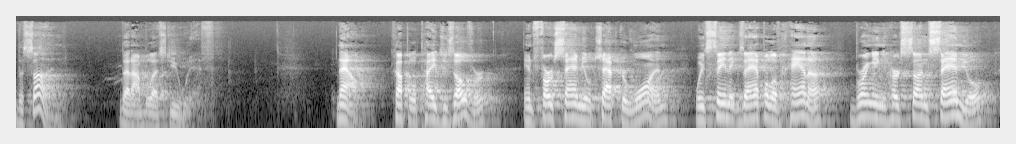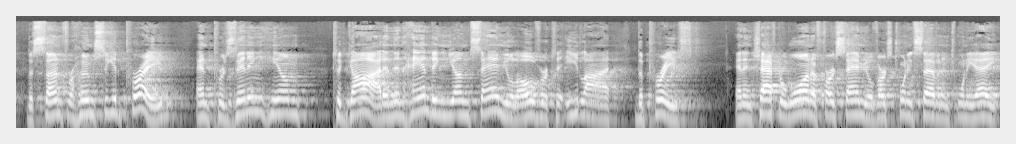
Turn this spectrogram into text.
the son that I blessed you with. Now, a couple of pages over in 1 Samuel chapter 1, we see an example of Hannah bringing her son Samuel, the son for whom she had prayed, and presenting him to God, and then handing young Samuel over to Eli the priest. And in chapter 1 of 1 Samuel, verse 27 and 28,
